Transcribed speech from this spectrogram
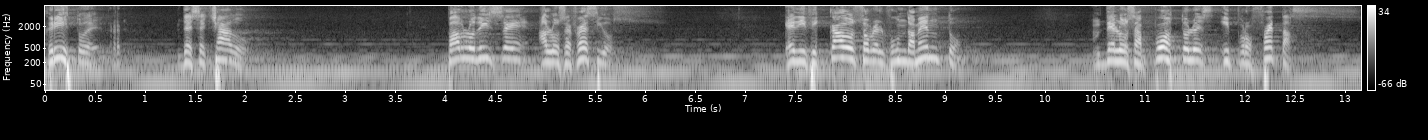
Cristo desechado. Pablo dice a los efesios, edificado sobre el fundamento de los apóstoles y profetas.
